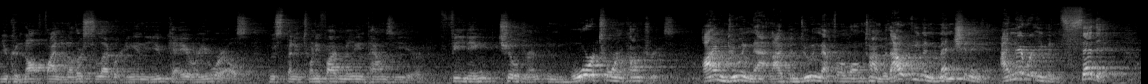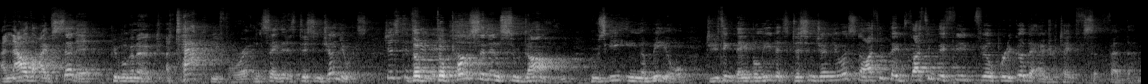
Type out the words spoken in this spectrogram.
you could not find another celebrity in the UK or anywhere else who's spending 25 million pounds a year feeding children in war torn countries. I'm doing that, and I've been doing that for a long time without even mentioning it. I never even said it. And now that I've said it, people are going to attack me for it and say that it's disingenuous. Just to the, the person in Sudan who's eating the meal, do you think they believe it's disingenuous? No, I think they, I think they feel, feel pretty good that Andrew Tate fed them.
